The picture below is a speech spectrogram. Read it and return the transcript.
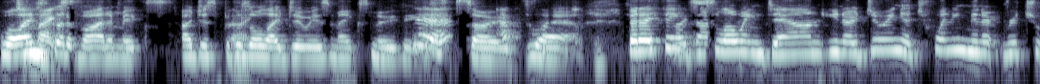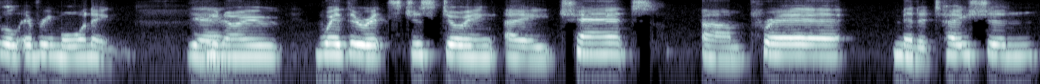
Well, I just got a Vitamix. I just because all I do is make smoothies. Yeah, so absolutely. yeah. But I think slowing down, you know, doing a twenty-minute ritual every morning. Yeah. You know, whether it's just doing a chant, um, prayer, meditation.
